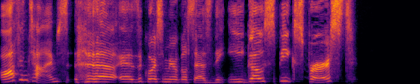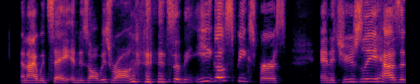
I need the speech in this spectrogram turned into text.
Oftentimes, as the Course in Miracles says, the ego speaks first and I would say, and is always wrong. so the ego speaks first, and it usually has a,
